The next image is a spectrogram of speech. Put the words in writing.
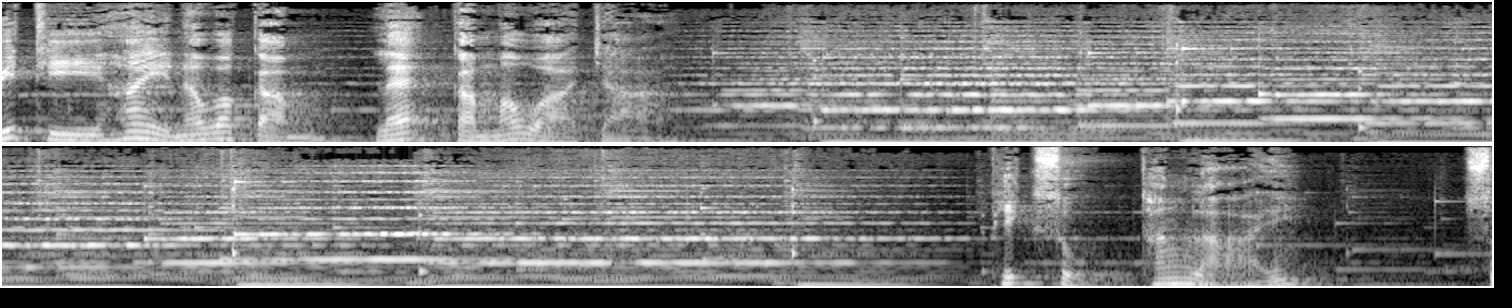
วิธีให้นวกรรมและกรรมวาจา ภิกษุทั้งหลาย ส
